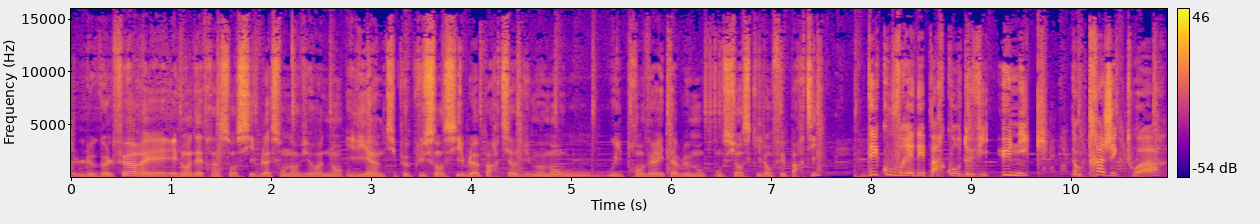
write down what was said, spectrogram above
Le golfeur est, loin d'être insensible à son environnement. Il y est un petit peu plus sensible à partir du moment où, où il prend véritablement conscience qu'il en fait partie. Découvrez des parcours de vie uniques dans Trajectoire,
